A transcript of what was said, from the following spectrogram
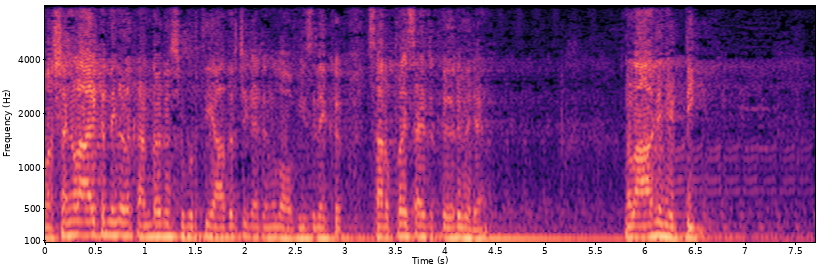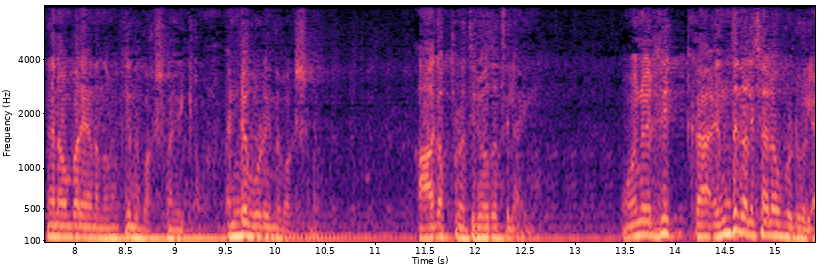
വർഷങ്ങളായിട്ട് നിങ്ങൾ കണ്ട ഒരു സുഹൃത്ത് യാദർച്ഛിക്കായിട്ട് നിങ്ങൾ ഓഫീസിലേക്ക് സർപ്രൈസ് ആയിട്ട് കയറി വരിക നിങ്ങൾ ആകെ ഞെട്ടി. അങ്ങനെ അവൻ പറയണം നമുക്ക് ഇന്ന് ഭക്ഷണം കഴിക്കാൻ പോകണം എന്റെ കൂടെ ഇന്ന് ഭക്ഷണം. ആകെ പ്രതിരോധത്തിലായി. ഓനൊരു എന്ത് കളിച്ചാലോ വിടൂല.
